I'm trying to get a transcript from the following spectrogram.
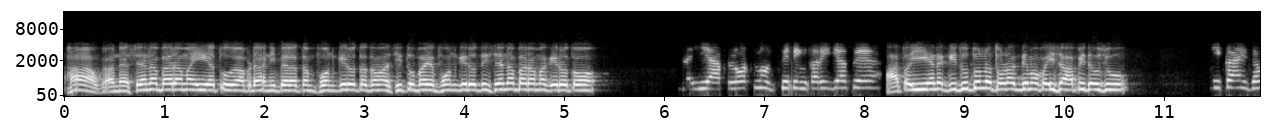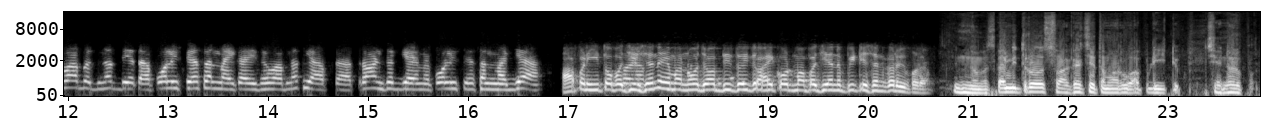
હા અને સેના બારામાં ઈ હતું? આપણે આની પહેલા તમે ફોન કર્યો તો તમારા સીતુભાઈએ ફોન કર્યો હતો સેના બારામાં કર્યો તો? ઈ આ પ્લોટનું ફિટિંગ કરી જશે. હા તો ઈ એને કીધું તું ને થોડાક દીમાં પૈસા આપી દઉં છું. ઈ કાંઈ જવાબ જ નથી દેતા. પોલીસ સ્ટેશનમાં કાંઈ જવાબ નથી આપતા. ત્રણ જગ્યાએ અમે પોલીસ સ્ટેશનમાં ગયા. હા પણ ઈ તો પછી છે ને એમાં નો જવાબ દીધો તો હાઈકોર્ટમાં પછી એને પિટિશન કરવી પડે. નમસ્કાર મિત્રો સ્વાગત છે તમારું આપણી યુટ્યુબ ચેનલ પર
